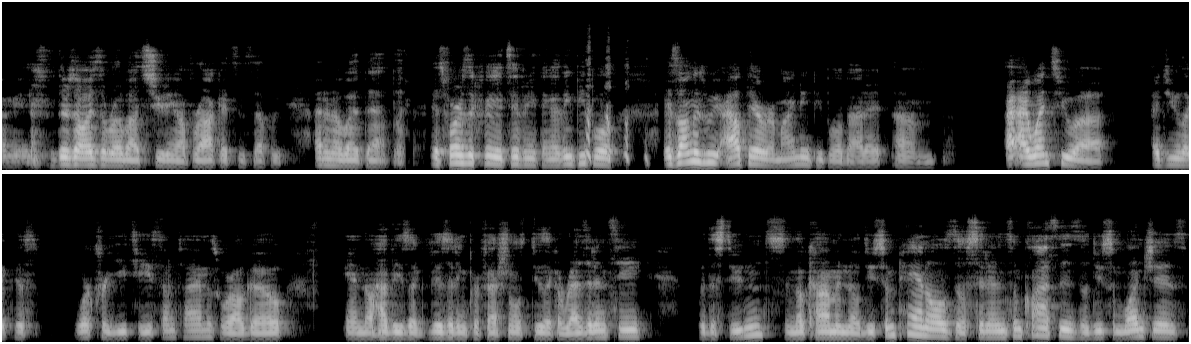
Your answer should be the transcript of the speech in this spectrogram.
I mean, there's always the robots shooting off rockets and stuff. I don't know about that, but as far as the creativity thing, I think people, as long as we're out there reminding people about it. Um, I, I went to, uh, I do like this work for UT sometimes where I'll go and they'll have these like visiting professionals do like a residency with the students and they'll come and they'll do some panels, they'll sit in some classes, they'll do some lunches,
